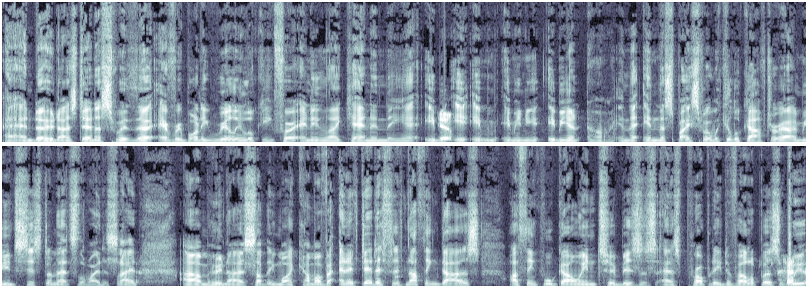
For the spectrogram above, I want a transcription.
And uh, who knows, Dennis, with uh, everybody really looking for anything they can in the uh, Im- Yep. Im- Im- Im- oh, in the in the space where we can look after our immune system. That's the way to say it. Um, who knows, something might come of it. And if Dennis, if nothing does, I think we'll go into business as property developers. We,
